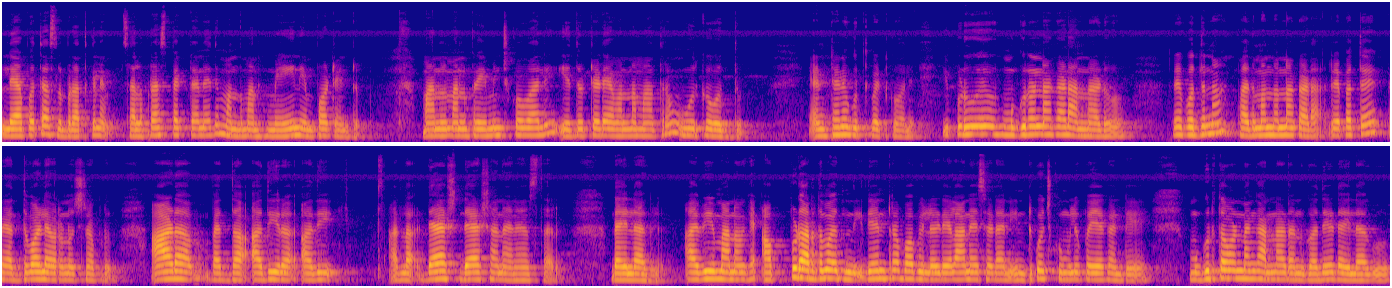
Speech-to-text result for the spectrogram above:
లేకపోతే అసలు బ్రతకలేం. సెల్ఫ్ రెస్పెక్ట్ అనేది ముందు మనకు మెయిన్ ఇంపార్టెంట్ మనల్ని మనం ప్రేమించుకోవాలి. ఎదుటాడు ఏమన్నా మాత్రం ఊరుకోవద్దు. వెంటనే గుర్తుపెట్టుకోవాలి. ఇప్పుడు ముగ్గురున్నా కాడ అన్నాడు. రేపొద్దున పది మంది ఉన్నా కాడ. రేపొద్దే పెద్దవాళ్ళు ఎవరైనా వచ్చినప్పుడు. ఆడ పెద్ద అది అది అట్లా డాష్ డాష్ అని అనేస్తారు. డైలాగులు. అవి మనకి అప్పుడు అర్థమవుతుంది ఇదేంట్రా బాబు ఇల్లాడు ఎలా అనేసాడని ఇంటికి వచ్చి కుమిలిపోయాకంటే ముగ్గురితో ఉండంగా అన్నాడు అనుకో అదే డైలాగు.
